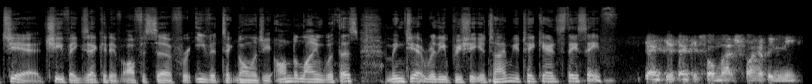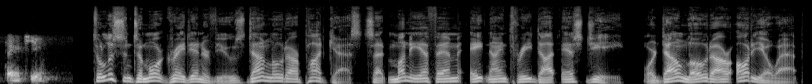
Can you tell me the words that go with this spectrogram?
Jie, Chief Executive Officer for EVYD Technology, on the line with us. Ming Jie, really appreciate your time. You take care and stay safe. Thank you. Thank you so much for having me. Thank you. To listen to more great interviews, download our podcasts at moneyfm893.sg or download our audio app.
